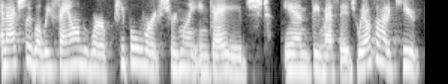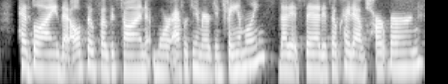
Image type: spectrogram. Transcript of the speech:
And actually, what we found were people were extremely engaged in the message. We also had a cute headline that also focused on more African American families that it said it's okay to have heartburn,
